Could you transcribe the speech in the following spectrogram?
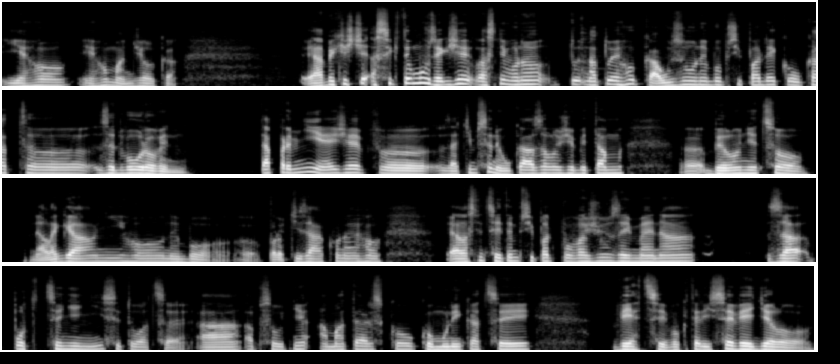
jeho, jeho manželka. Já bych ještě asi k tomu řekl, že vlastně ono tu, na tu jeho kauzu nebo případě koukat uh, ze dvou rovin. Ta první je, že v, zatím se neukázalo, že by tam uh, bylo něco nelegálního nebo uh, protizákonného. Já vlastně celý ten případ považuji zejména za podcenění situace a absolutně amatérskou komunikaci věci, o které se vědělo,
